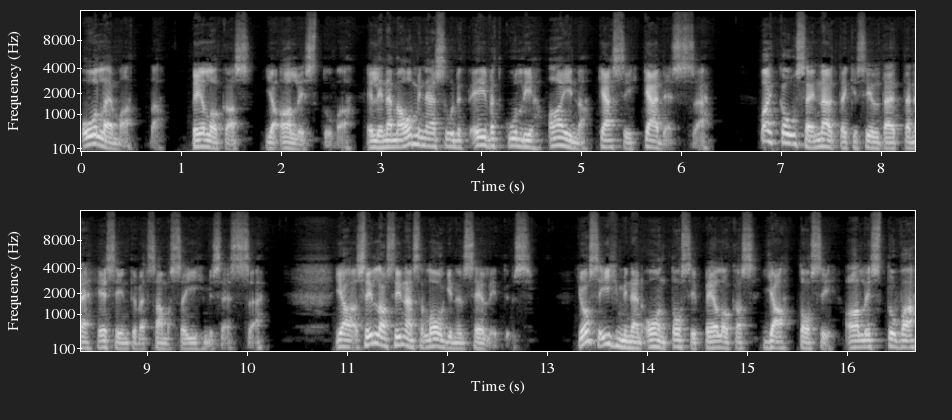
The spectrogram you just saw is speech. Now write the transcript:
olematta pelokas ja alistuva. Eli nämä ominaisuudet eivät kulje aina käsi kädessä, vaikka usein näyttääkin siltä, että ne esiintyvät samassa ihmisessä. Ja sillä on sinänsä looginen selitys. Jos ihminen on tosi pelokas ja tosi alistuva,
